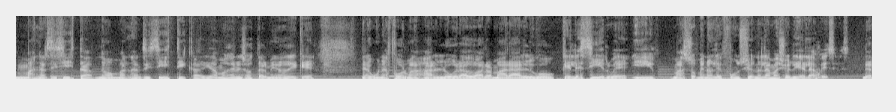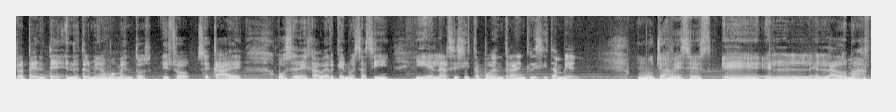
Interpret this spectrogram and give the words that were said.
más narcisista, ¿no? Más narcisística, digamos, en esos términos de que de alguna forma han logrado armar algo que les sirve y más o menos les funciona la mayoría de las veces. De repente, en determinados momentos, eso se cae o se deja ver que no es así y el narcisista puede entrar en crisis también. Muchas veces eh, el, el lado más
